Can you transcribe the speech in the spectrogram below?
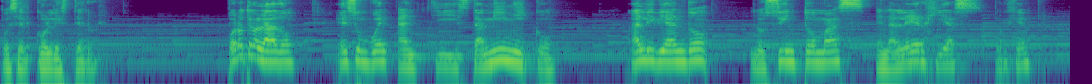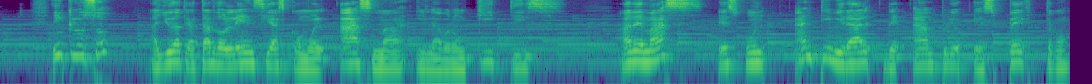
pues el colesterol. Por otro lado, es un buen antihistamínico, aliviando los síntomas en alergias, por ejemplo. Incluso ayuda a tratar dolencias como el asma y la bronquitis. Además, es un antiviral de amplio espectro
